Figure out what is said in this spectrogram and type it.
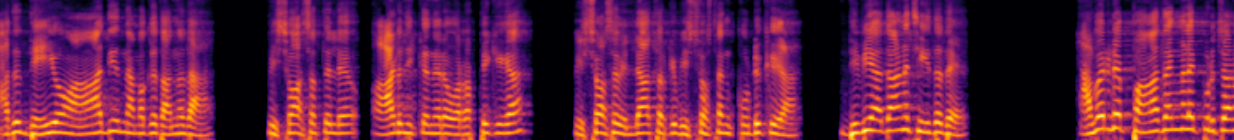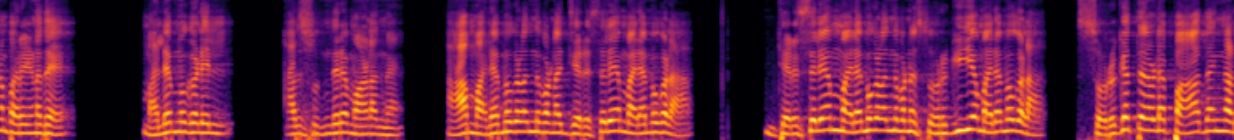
അത് ദൈവം ആദ്യം നമുക്ക് തന്നതാ. വിശ്വാസത്തിൽ ആടി നിൽക്കുന്നവരെ ഉറപ്പിക്കുക വിശ്വാസമില്ലാത്തവർക്ക് വിശ്വാസം കൊടുക്കുക. ദിവ്യ അതാണ് ചെയ്തത്. അവരുടെ പാദങ്ങളെക്കുറിച്ചാണ് പറയണത്. മലമുകളിൽ അത് സുന്ദരമാണെന്ന്. ആ മലമുകളെന്ന് പറഞ്ഞ ജെറുസലേം മലമുകളാ. ജെറുസലേം മലമുകളെന്ന് പറഞ്ഞ സ്വർഗീയ മലമുകളാ. സ്വർഗത്തിലൂടെ പാദങ്ങൾ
